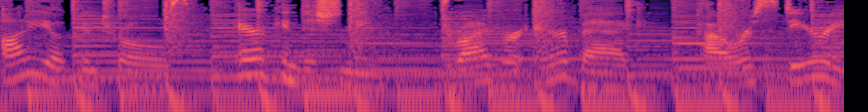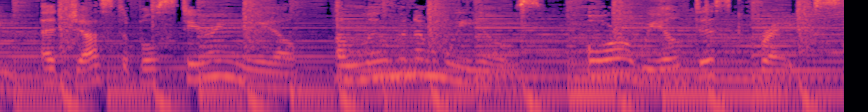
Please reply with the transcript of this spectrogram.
audio controls, air conditioning, driver airbag, power steering, adjustable steering wheel, aluminum wheels, four-wheel disc brakes.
